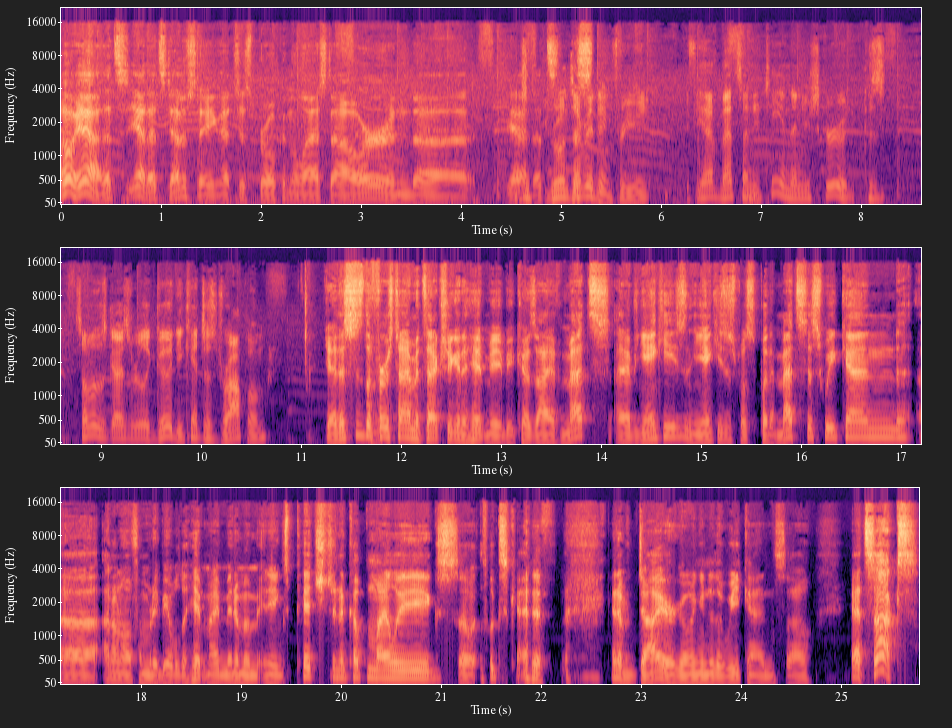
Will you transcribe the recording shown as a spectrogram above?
Oh yeah, that's yeah, that's devastating. That just broke in the last hour, and uh, yeah, just that's ruins this- everything for you. If you have Mets on your team, then you're screwed because some of those guys are really good. You can't just drop them. Yeah, this is the first time it's actually going to hit me because I have Mets, I have Yankees, and the Yankees are supposed to play the Mets this weekend. Uh, I don't know if I'm going to be able to hit my minimum innings pitched in a couple of my leagues, so it looks kind of kind of dire going into the weekend. So it sucks.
